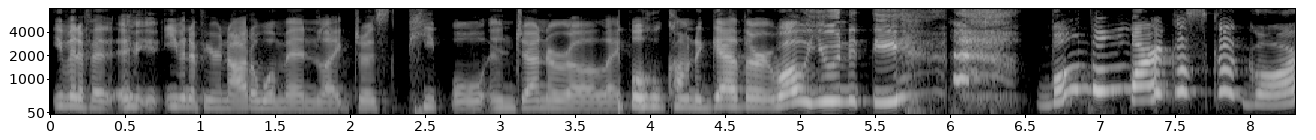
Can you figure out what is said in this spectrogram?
Even if, it, if even if you're not a woman, like just people in general, like people who come together. Wow, unity. Bongbong Marcos ka, girl.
